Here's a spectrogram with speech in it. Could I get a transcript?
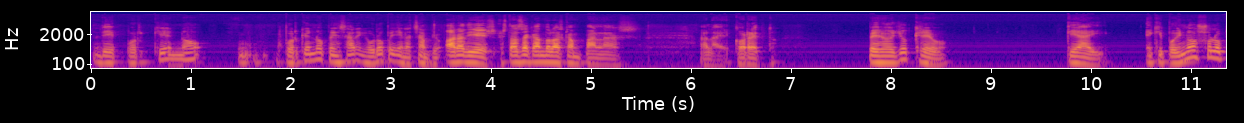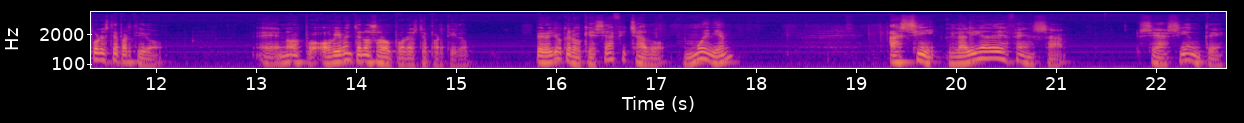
de por qué no, por qué no pensar en Europa y en la Champions. Ahora 10, está sacando las campanas al aire, correcto. Pero yo creo que hay equipo, y no solo por este partido, eh, no, obviamente no solo por este partido, pero yo creo que se ha fichado muy bien. Así la línea de defensa se asiente,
